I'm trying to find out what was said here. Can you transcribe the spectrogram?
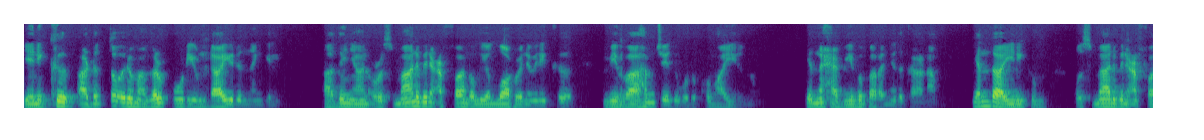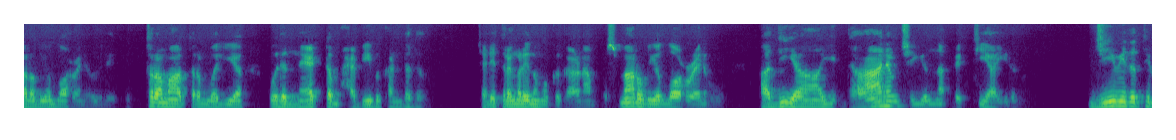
എനിക്ക് അടുത്ത ഒരു മകൾ കൂടി ഉണ്ടായിരുന്നെങ്കിൽ അത് ഞാൻ ഉസ്മാൻ ബിൻ അഫാൻ അള്ളാഹുവിനുവിനിക്ക് വിവാഹം ചെയ്തു കൊടുക്കുമായിരുന്നു എന്ന് ഹബീബ് പറഞ്ഞത് കാണാം. എന്തായിരിക്കും ഉസ്മാൻ ബിൻ അഫാൻ അള്ളാഹുവിനുവിന് ഇത്രമാത്രം വലിയ ഒരു നേട്ടം ഹബീബ് കണ്ടത്? ചരിത്രങ്ങളിൽ നമുക്ക് കാണാം ഉസ്മാൻ റളിയല്ലാഹു അൻഹു അതിയായി ദാനം ചെയ്യുന്ന വ്യക്തിയായിരുന്നു. ജീവിതത്തിൽ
